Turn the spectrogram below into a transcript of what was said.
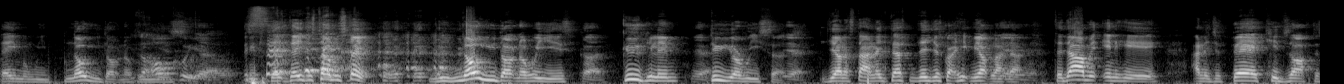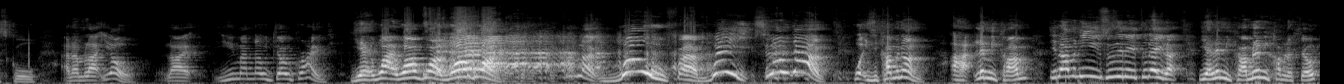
Damon, we know you don't know who he is. uncle, We- they, they just tell me straight. we know you don't know who he is. God. Google him. Yeah. Do your research. Yeah. Do you understand? They just, they just got to hit me up like Yeah, that. Today I'm in here and they just bare kids after school, and I'm like, yo, like you man know Joe Grind? Yeah. Why? One one, one one. I'm like, whoa, fam, wait, slow down. What is he coming on? Ah, let me come. Do you know how many youths was in here today? Like, yeah, let me come, let me come on the show,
